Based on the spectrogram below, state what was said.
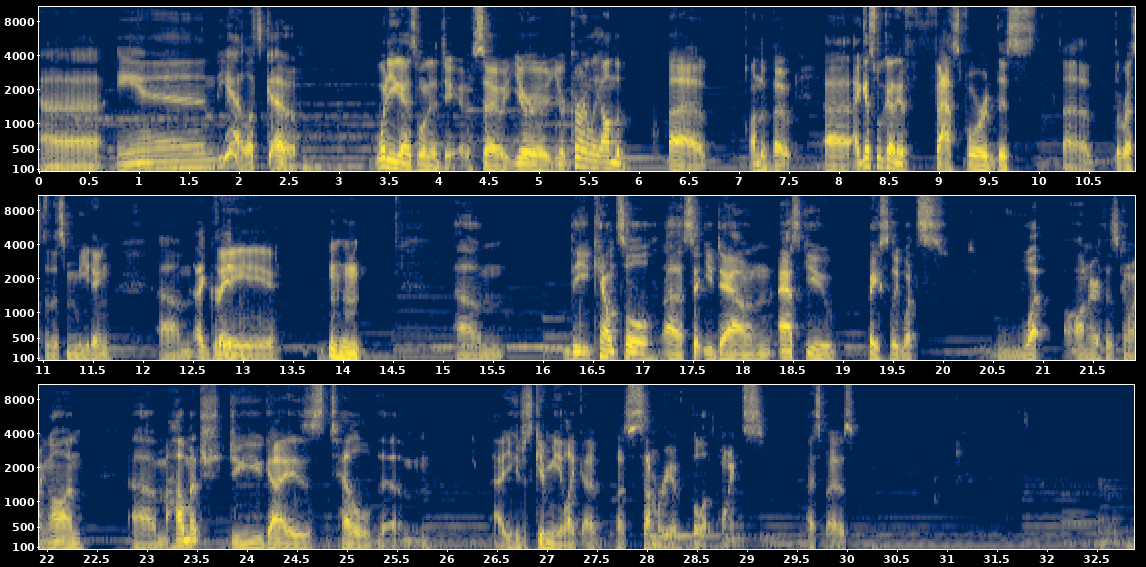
Uh, and yeah, let's go. What do you guys want to do? So you're you're currently on the uh, on the boat. Uh, I guess we're gonna fast forward this uh, the rest of this meeting. Um, Agreed. They, Mhm. um, the council uh, sit you down, ask you basically what's what on earth is going on. Um, how much do you guys tell them? Uh, you can just give me like a, a summary of bullet points, I suppose.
